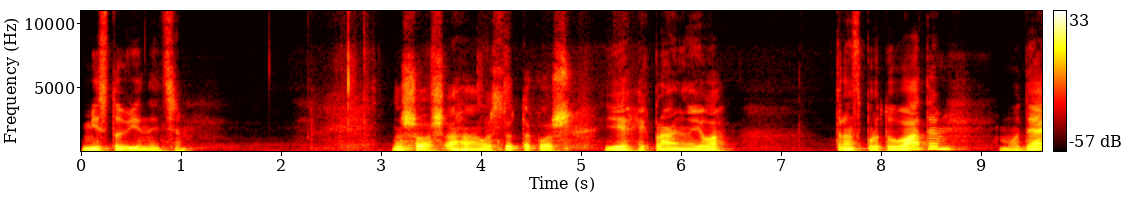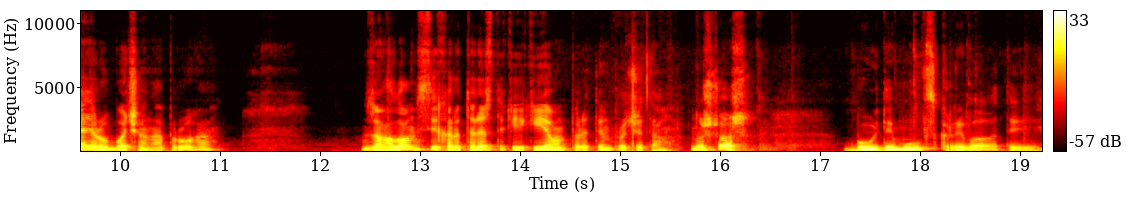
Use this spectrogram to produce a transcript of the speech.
місто Вінниця. Ну що ж, ага, ось тут також є, як правильно його транспортувати. Модель, робоча напруга. Загалом всі характеристики, які я вам перед тим прочитав. Ну що ж, будемо вскривати.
